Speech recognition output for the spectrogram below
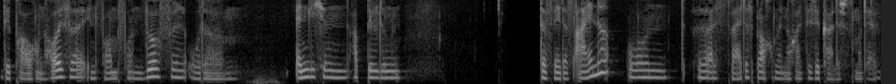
Wir brauchen Häuser in Form von Würfeln oder ähnlichen Abbildungen. Das wäre das eine. Und äh, als zweites brauchen wir noch ein physikalisches Modell.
